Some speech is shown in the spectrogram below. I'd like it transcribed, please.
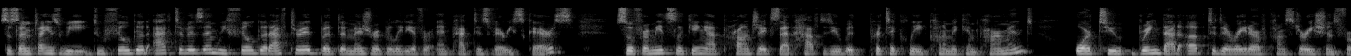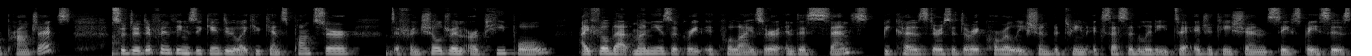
So sometimes we do feel good activism, we feel good after it, but the measurability of our impact is very scarce. So for me, it's looking at projects that have to do with particularly economic empowerment or to bring that up to the radar of considerations for projects. So there are different things you can do, like you can sponsor different children or people. I feel that money is a great equalizer in this sense because there's a direct correlation between accessibility to education, safe spaces,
